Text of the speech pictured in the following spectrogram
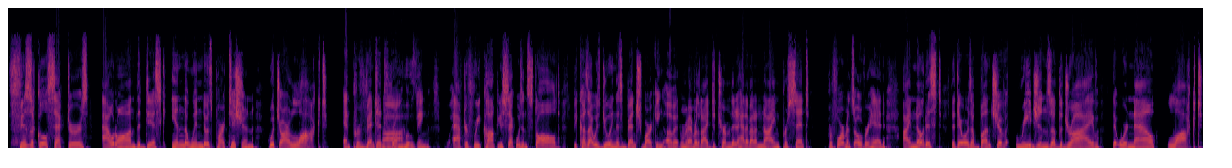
physical sectors out on the disk in the Windows partition which are locked and prevented Ah. from moving. After Free CompuSec was installed, because I was doing this benchmarking of it, remember that I determined that it had about a 9% performance overhead, I noticed that there was a bunch of regions of the drive that were now locked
